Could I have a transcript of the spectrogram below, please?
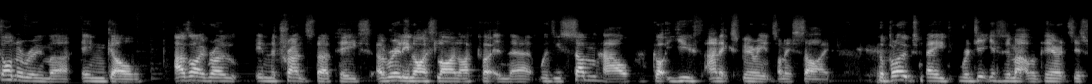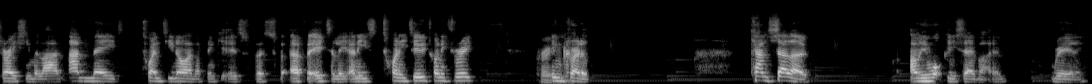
Donnarumma in goal as I wrote in the transfer piece, a really nice line I put in there was he somehow got youth and experience on his side. The bloke's made ridiculous amount of appearances for AC Milan and made 29, I think it is, for, uh, for Italy, and he's 22, 23. Crazy. Incredible. Cancelo, I mean, what can you say about him, really?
